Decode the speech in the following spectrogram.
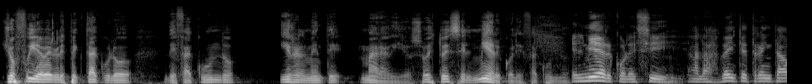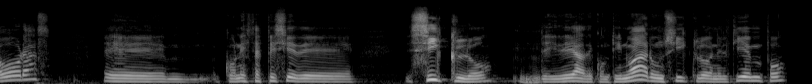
Yo fui a ver el espectáculo de Facundo y realmente maravilloso. Esto es el miércoles, Facundo. El miércoles, sí, a las 20, 30 horas, eh, con esta especie de ciclo, de idea de continuar un ciclo en el tiempo,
